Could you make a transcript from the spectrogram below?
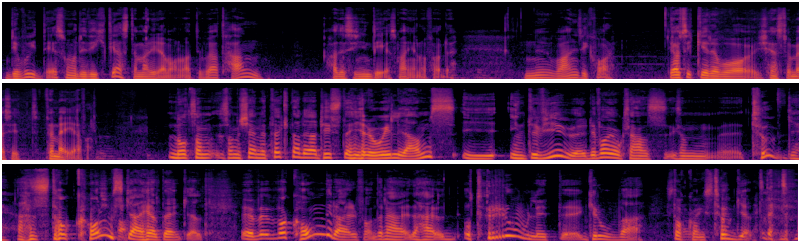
Det var ju det som var det viktigaste med Maria Malm. Att det var att han hade sin idé som han genomförde. Nu var han inte kvar. Jag tycker det var känslomässigt, för mig i alla fall. Något som, som kännetecknade artisten Jerry Williams i intervjuer, det var ju också hans liksom, eh, tugg, hans stockholmska helt enkelt. Eh, Var kom det därifrån, den här, det här otroligt eh, grova Stockholmstugget?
